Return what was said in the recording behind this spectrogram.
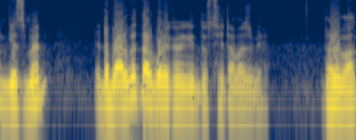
এঙ্গেজমেন্ট এটা বাড়বে, তারপর এখানে কিন্তু সেটা আসবে। ধন্যবাদ।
